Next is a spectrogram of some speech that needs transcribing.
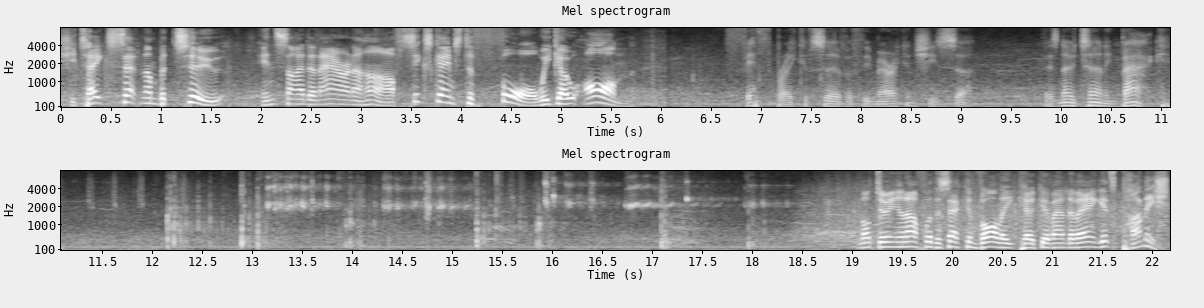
She takes set number two inside an hour and a half. Six games to four. We go on. Fifth break of serve of the American. She's uh, there's no turning back. Not doing enough with the second volley. Coco Vandeweghe gets punished.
